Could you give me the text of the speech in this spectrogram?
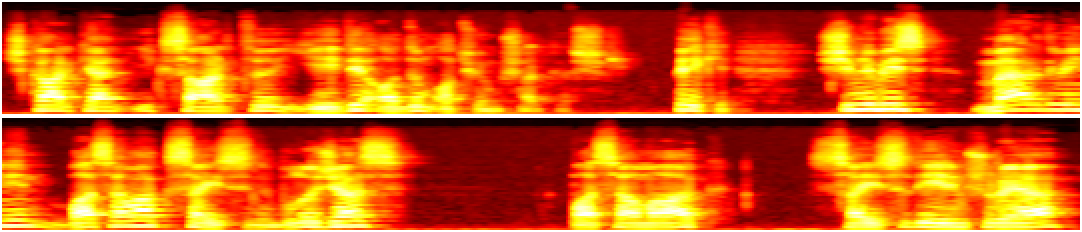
çıkarken x artı 7 adım atıyormuş arkadaşlar. Peki şimdi biz merdivenin basamak sayısını bulacağız basamak sayısı diyelim şuraya.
